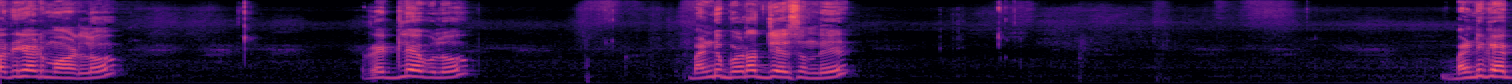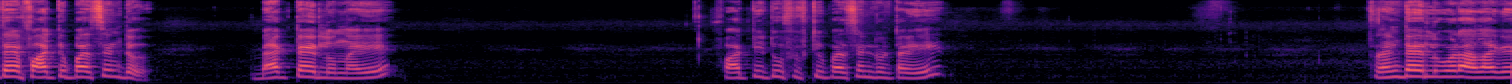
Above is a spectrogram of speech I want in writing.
పదిహేడు మోడలు. రెడ్ లేబులు. బండి బుడత్ చేసింది. బండికి అయితే ఫార్టీ పర్సెంట్ బ్యాక్ టైర్లు ఉన్నాయి. ఫార్టీ టు ఫిఫ్టీ పర్సెంట్ ఉంటాయి. ఫ్రంట్ టైర్లు కూడా అలాగే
